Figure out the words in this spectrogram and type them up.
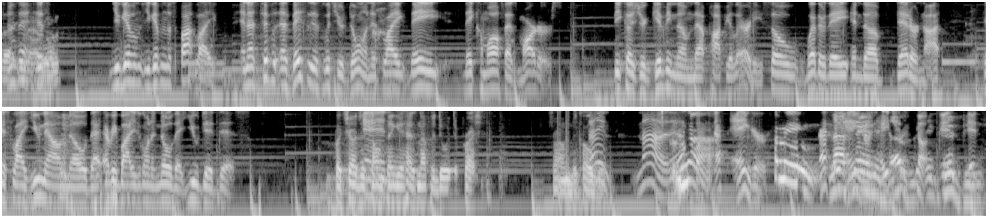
But, That's you know, It's- I mean, you give them you give them the spotlight and that's typically that's basically is what you're doing it's like they they come off as martyrs because you're giving them that popularity so whether they end up dead or not it's like you now know that everybody's going to know that you did this But y'all just don't think it has nothing to do with depression from the I COVID. nah that's, Nah. that's anger I mean, that's Not anger and hatred doesn't. No, it could it- be. it-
